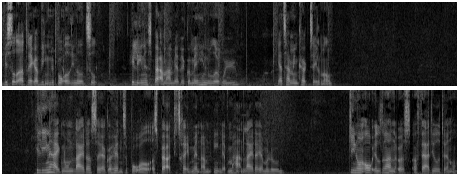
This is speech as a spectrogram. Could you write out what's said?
Vi sidder og drikker vin ved bordet i noget tid. Helene spørger mig, om jeg vil gå med hende ud og ryge. Jeg tager min cocktail med. Helene har ikke nogen lighter, så jeg går hen til bordet og spørger de tre mænd, om en af dem har en lighter, jeg må låne. De er nogle år ældre end os og færdiguddannet.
